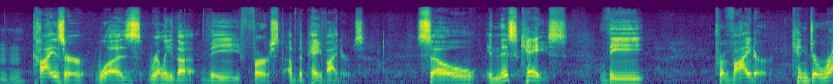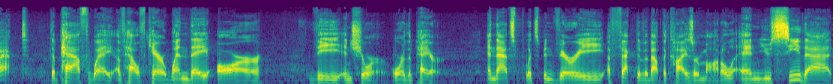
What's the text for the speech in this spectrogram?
Mm-hmm. Kaiser was really the, the first of the payviders. So in this case, the provider can direct the pathway of healthcare when they are the insurer or the payer. And that's what's been very effective about the Kaiser model. And you see that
